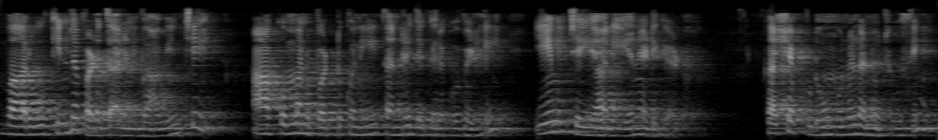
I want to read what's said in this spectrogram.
వారు కింద పడతారని భావించి ఆ కొమ్మను పట్టుకుని తండ్రి దగ్గరకు వెళ్ళి ఏమి చేయాలి అని అడిగాడు. కశ్యపుడు మునులను చూసి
